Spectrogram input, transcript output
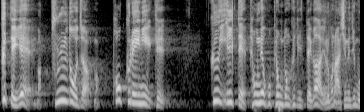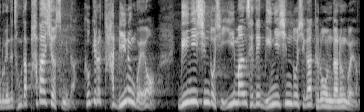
그때에 막 불도저, 막 포크레인이 이렇게 그 일대 평내 호평동 그 일대가 여러분 아시는지 모르겠는데 전부 다 파밭이었습니다. 거기를 다 미는 거예요. 미니 신도시, 2만 세대 미니 신도시가 들어온다는 거예요.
